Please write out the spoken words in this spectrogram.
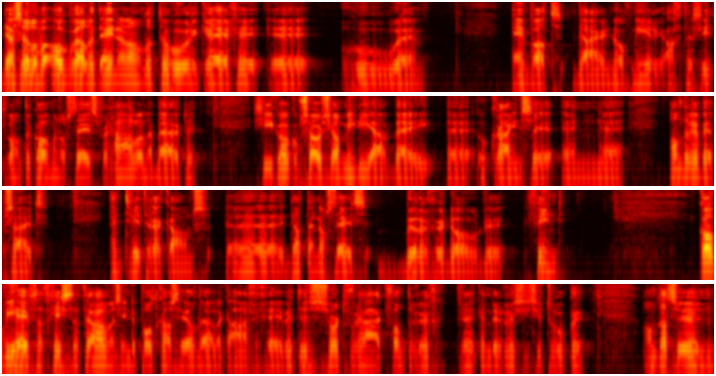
daar zullen we ook wel het een en ander te horen krijgen hoe en wat daar nog meer achter zit. Want er komen nog steeds verhalen naar buiten. Zie ik ook op social media bij uh, Oekraïnse en andere websites en Twitter-accounts. Dat men nog steeds burgerdoden vindt. Kobe heeft dat gisteren trouwens in de podcast heel duidelijk aangegeven. Het is een soort wraak van terugtrekkende Russische troepen. Omdat ze hun,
